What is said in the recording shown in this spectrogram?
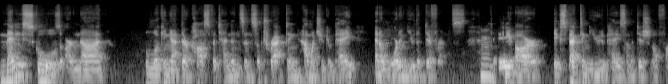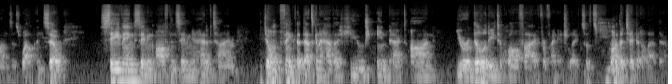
many schools are not looking at their cost of attendance and subtracting how much you can pay and awarding you the difference mm. they are expecting you to pay some additional funds as well. And so, saving, saving often, saving ahead of time, don't think that that's going to have a huge impact on your ability to qualify for financial aid. So, that's one of the tidbit I'll add there.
